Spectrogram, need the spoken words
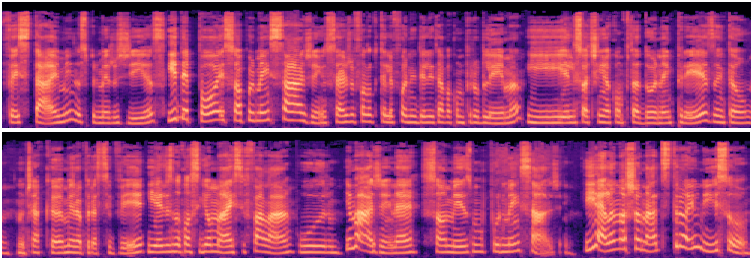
FaceTime nos primeiros dias e depois só por mensagem. O Sérgio falou que o telefone dele estava com problema e ele só tinha computador na empresa, então não tinha câmera para se ver e eles não conseguiam mais se falar por imagem, né? Só mesmo por mensagem. E ela não achou nada estranho nisso,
